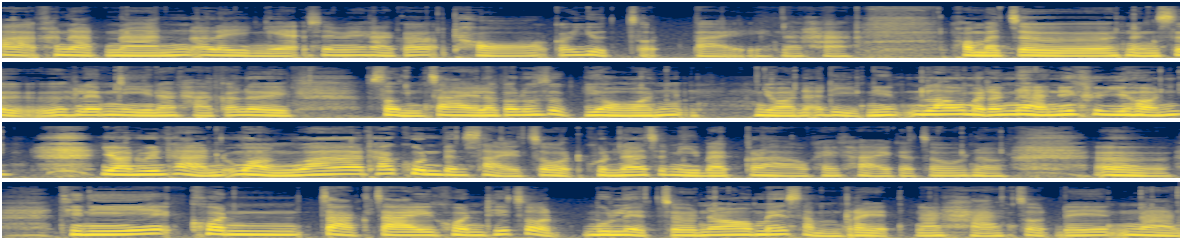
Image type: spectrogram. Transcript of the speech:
ปะขนาดนั้นอะไรอย่างเงี้ยใช่ไหมคะ ก็ท้อก็หยุดจดไปนะคะ พอมาเจอหนังสือเล่มนี้นะคะ ก็เลยสนใจแล้วก็รู้สึกย้อน ย้อนอดีตนี่เล่ามาตั้งนานนี่คือย้อนย้อนพื้นฐานหวังว่าถ้าคุณเป็นสายโจทย์ คุณน่าจะมีแบ็กกราวด์คล้ายๆ กับโจเนอะเออทีนี้คนจากใจคนที่จด bullet journal ไม่สำเร็จนะคะ จดได้นาน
